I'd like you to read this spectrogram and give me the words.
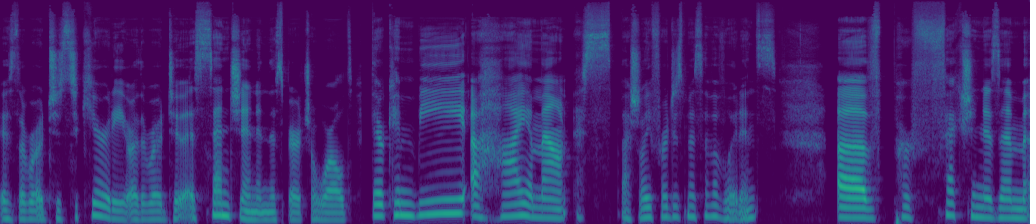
is the road to security or the road to ascension in the spiritual world. There can be a high amount, especially for dismissive avoidance, of perfectionism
